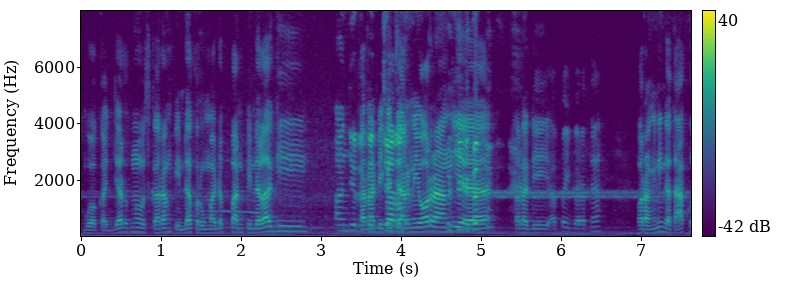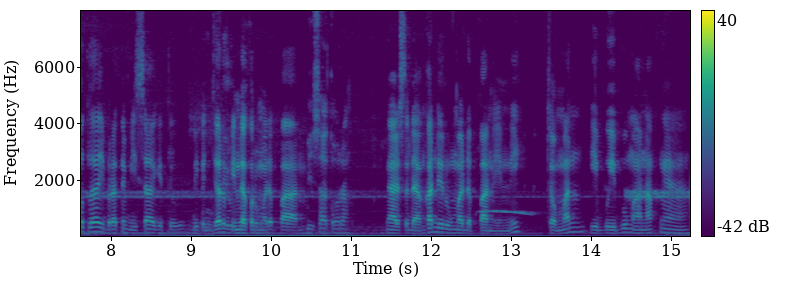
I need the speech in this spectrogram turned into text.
Gua kejar tuh sekarang pindah ke rumah depan pindah lagi. Anjir karena dikejar. dikejar nih orang iya. Karena di apa ibaratnya orang ini nggak takut lah ibaratnya bisa gitu dikejar pindah ke rumah depan bisa tuh orang nah sedangkan di rumah depan ini cuman ibu-ibu sama anaknya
